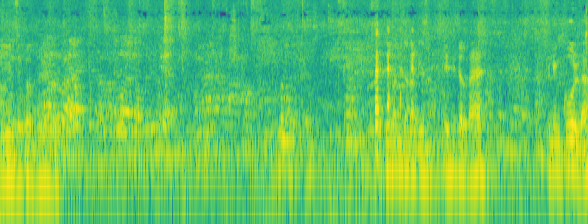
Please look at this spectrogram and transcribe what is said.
भीड़ देखो भीड़ एसी चल रहा है। फीलिंग कोल्ड है।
